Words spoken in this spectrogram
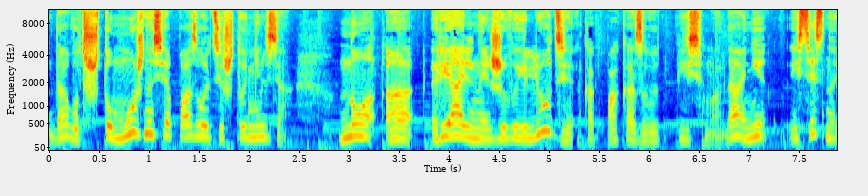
Да, вот что можно себе позволить и что нельзя. Но э, реальные живые люди, как показывают письма, да, они, естественно,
